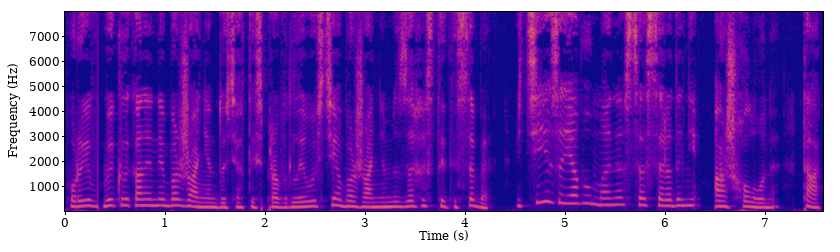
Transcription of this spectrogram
порив викликаний не бажанням досягти справедливості, а бажанням захистити себе. Від цієї заяви в мене все всередині аж холоне. Так,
